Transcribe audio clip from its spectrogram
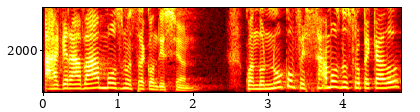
Agravamos nuestra condición. Cuando no confesamos nuestro pecado,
